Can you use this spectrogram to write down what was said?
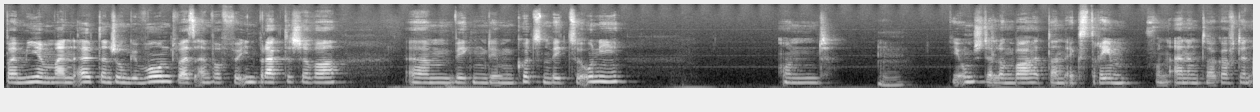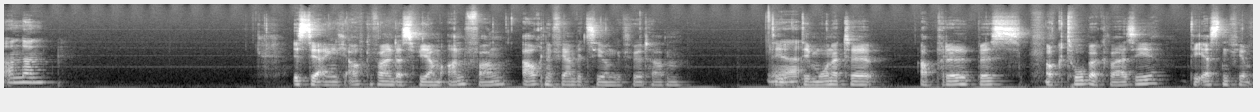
bei mir und meinen Eltern schon gewohnt, weil es einfach für ihn praktischer war, ähm, wegen dem kurzen Weg zur Uni. Und mhm. die Umstellung war halt dann extrem von einem Tag auf den anderen. Ist dir eigentlich aufgefallen, dass wir am Anfang auch eine Fernbeziehung geführt haben? Die, ja. die Monate April bis Oktober quasi, die ersten vier,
